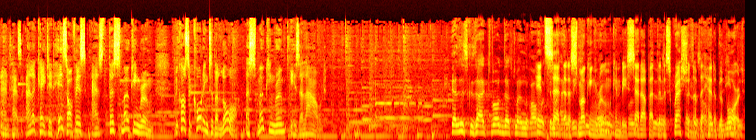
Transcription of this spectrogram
and has allocated his office as the smoking room, because according to the law, a smoking room is allowed. It's said that a smoking room can be set up at the discretion of the head of the board.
